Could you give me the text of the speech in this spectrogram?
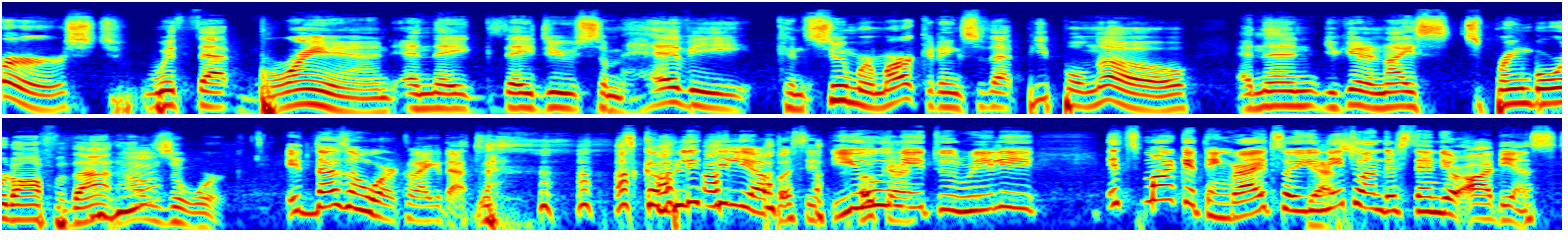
first with that brand, and they they do some heavy consumer marketing so that people know, and then you get a nice springboard off of that? How mm-hmm. does it work? It doesn't work like that. it's completely opposite. You Okay. need to really it's marketing, right? So you Yes. need to understand your audience.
